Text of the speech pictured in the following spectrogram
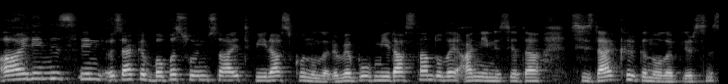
Ailenizin özellikle baba soyunuza ait miras konuları ve bu mirastan dolayı anneniz ya da sizler kırgın olabilirsiniz.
